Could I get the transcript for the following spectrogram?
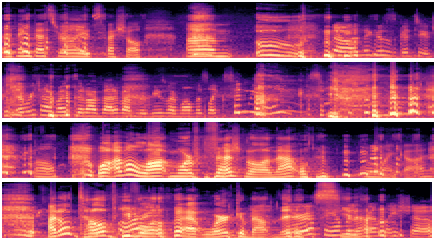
I think that's really special. Um, Ooh. no, I think this is good too. Because every time I've been on Mad About Movies, my mom is like, "Send me a link." So- oh, well, I'm a lot more professional on that one. oh my god. I don't tell people Sorry. at work about this. They're a you know? family-friendly show.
